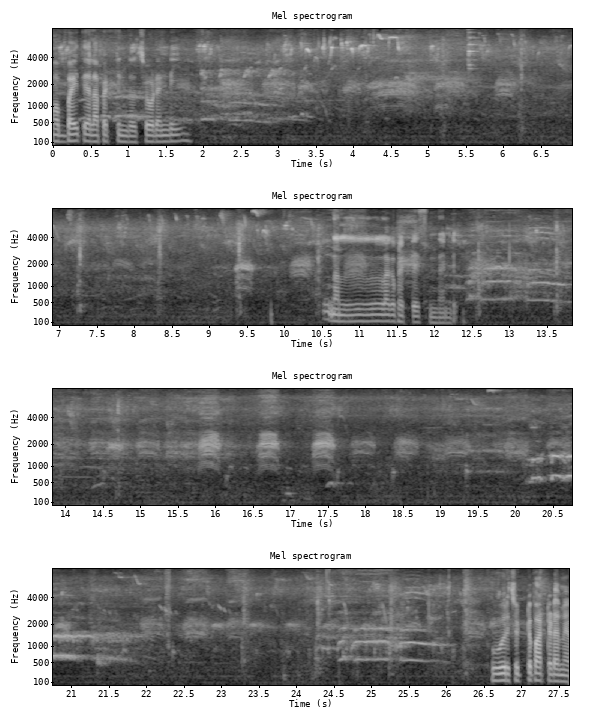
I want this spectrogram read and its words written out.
మబ్బు అయితే ఎలా పట్టిందో చూడండి. నల్లగా పెట్టేసిందండి. ఊరి చుట్టూ పట్టడమే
